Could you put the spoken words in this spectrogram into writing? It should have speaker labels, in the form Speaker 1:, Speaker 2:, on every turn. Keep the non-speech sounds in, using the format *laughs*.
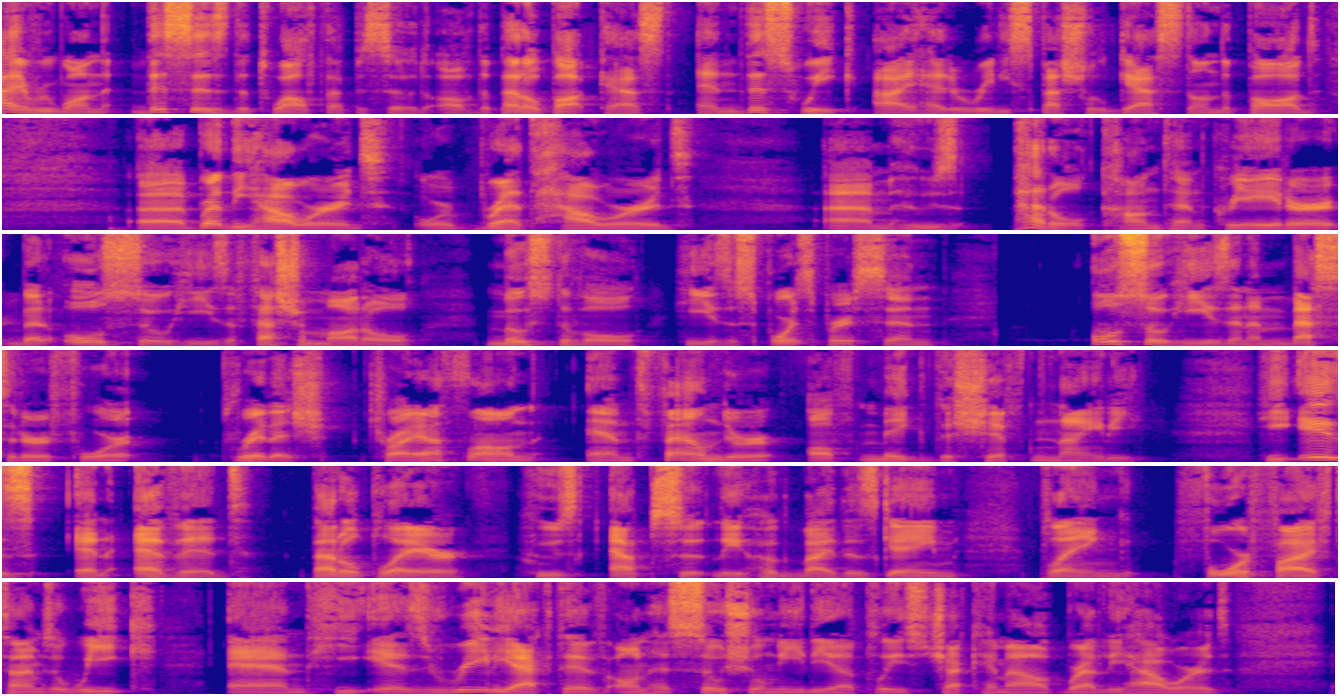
Speaker 1: Hi, everyone. This is the 12th episode of the Padel Podcast, and this week I had a really special guest on the pod, uh, Bradley Howard, or Brad Howard, um, who's padel content creator, but also he's a fashion model. Most of all, he is a sports person. Also, he is an ambassador for British Triathlon and founder of Make the Shift 90. He is an avid padel player who's absolutely hooked by this game, playing four or five times a week. And he is really active on his social media. Please check him out, Bradley Howard.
